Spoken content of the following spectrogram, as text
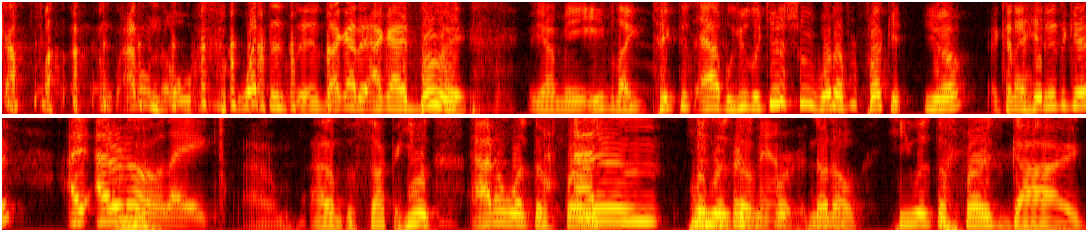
gotta, I don't know what this is. I gotta, I gotta do it. You know what I mean? He was like, take this apple. He was like, yeah, sure, whatever, fuck it. You know? Can I hit it again? I, I don't know. Like Adam, Adam's a sucker. He was, Adam was the first. Adam he was the first man. fir- no, no, he was the first guy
